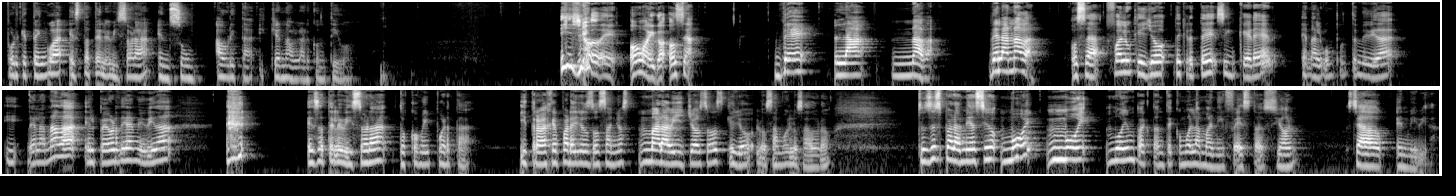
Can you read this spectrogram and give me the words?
porque tengo esta televisora en Zoom ahorita y quieren hablar contigo. Y yo de, oh my god, o sea, de la nada, de la nada. O sea, fue algo que yo decreté sin querer en algún punto de mi vida y de la nada, el peor día de mi vida, esa televisora tocó mi puerta y trabajé para ellos dos años maravillosos, que yo los amo y los adoro. Entonces para mí ha sido muy, muy, muy impactante cómo la manifestación se ha dado en mi vida.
